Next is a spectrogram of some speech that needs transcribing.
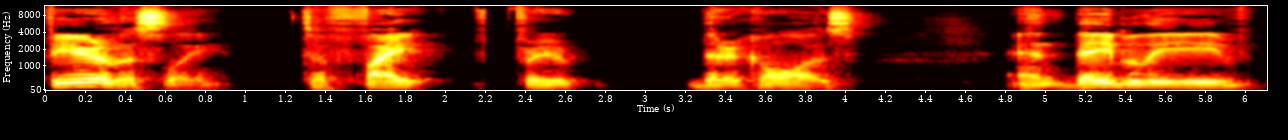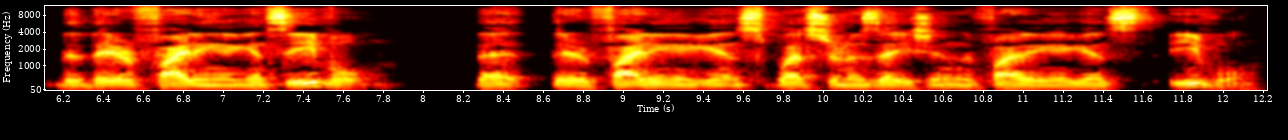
fearlessly to fight for their cause. And they believe that they are fighting against evil, that they're fighting against westernization, they're fighting against evil,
